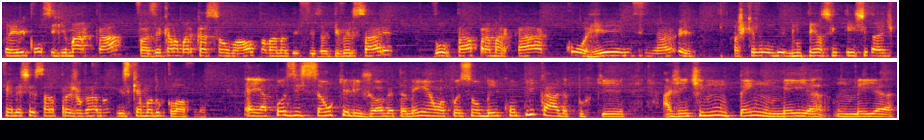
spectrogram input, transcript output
para ele conseguir marcar, fazer aquela marcação alta lá na defesa adversária, voltar para marcar, correr, enfim. É, acho que não, ele não tem essa intensidade que é necessária para jogar no esquema do Klopp, né? É, e a posição que ele joga também é uma posição bem complicada, porque a gente não tem um meia, um meia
